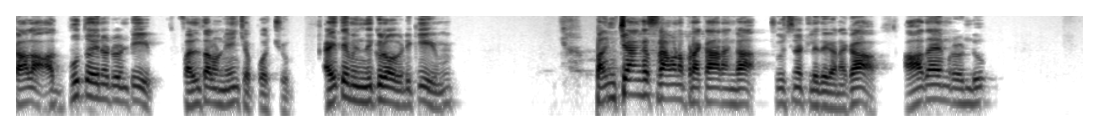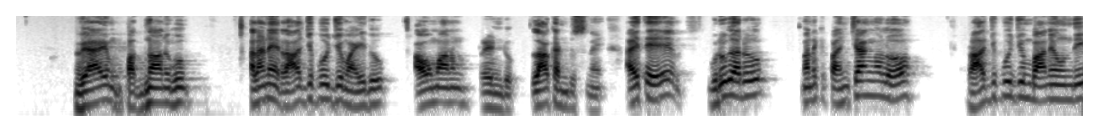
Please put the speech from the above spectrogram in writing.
చాలా అద్భుతమైనటువంటి ఫలితాలు ఉన్నాయని చెప్పొచ్చు. అయితే ఇందుకులో వీడికి పంచాంగ శ్రావణ ప్రకారంగా చూసినట్లయితే గనక ఆదాయం రెండు వ్యాయం పద్నాలుగు అలానే రాజ్యపూజ్యం ఐదు అవమానం రెండు లా కనిపిస్తున్నాయి. అయితే గురుగారు మనకి పంచాంగంలో రాజ్యపూజ్యం బాగానే ఉంది.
